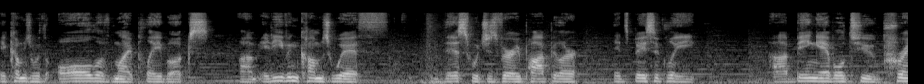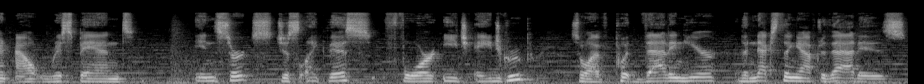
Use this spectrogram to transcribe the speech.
It comes with all of my playbooks. Um, it even comes with this, which is very popular. It's basically uh, being able to print out wristband inserts just like this for each age group. So I've put that in here. The next thing after that is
